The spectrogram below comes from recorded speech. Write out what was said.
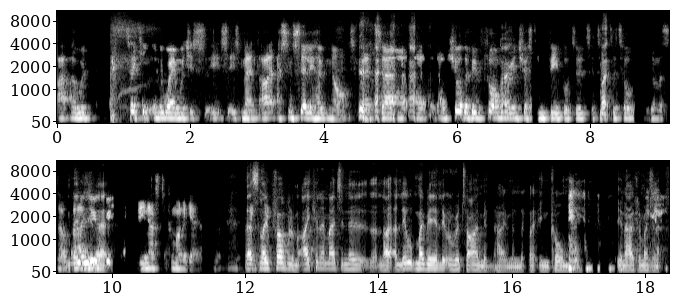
I, I, would take it in the way in which it's it's, it's meant. I, I sincerely hope not, but uh, uh, I'm sure there've been far more interesting people to to, to, to talk to than myself. But I do appreciate being asked to come on again. That's Thank no you. problem. I can imagine a, like a little, maybe a little retirement home in, in Cornwall. you know, I can imagine that.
